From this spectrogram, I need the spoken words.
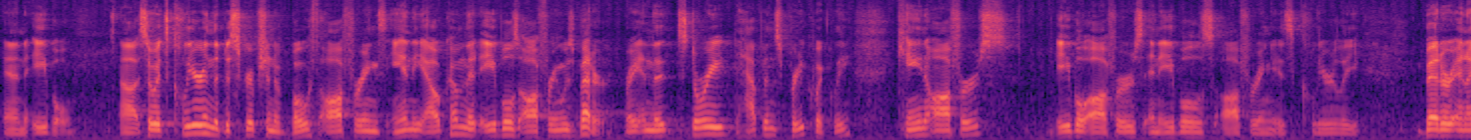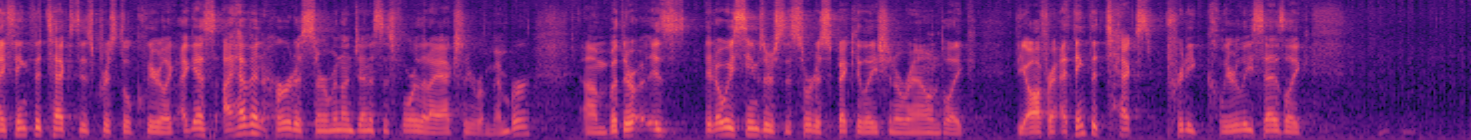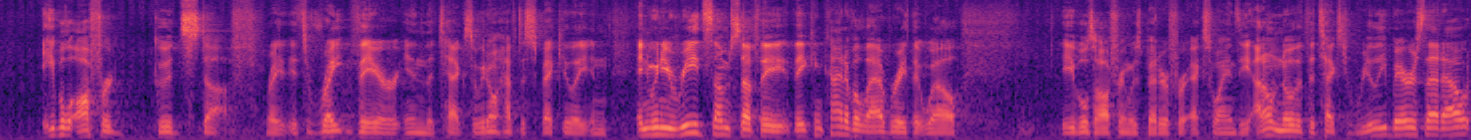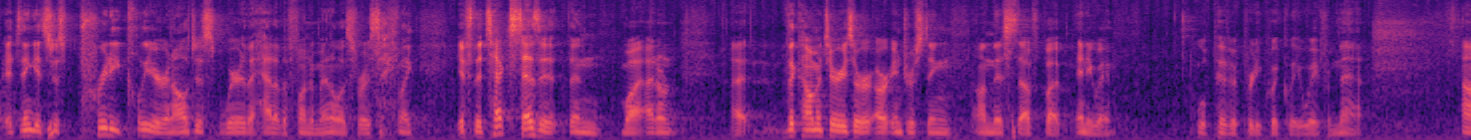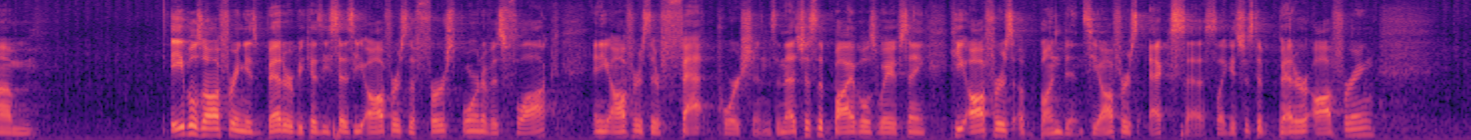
and Abel. Uh, so it's clear in the description of both offerings and the outcome that Abel's offering was better, right? And the story happens pretty quickly. Cain offers, Abel offers, and Abel's offering is clearly better. And I think the text is crystal clear. Like, I guess I haven't heard a sermon on Genesis 4 that I actually remember, um, but there is, it always seems there's this sort of speculation around, like, the offering. I think the text pretty clearly says, like, Abel offered good stuff, right? It's right there in the text, so we don't have to speculate. And, and when you read some stuff, they, they can kind of elaborate that, well, Abel's offering was better for X, Y, and Z. I don't know that the text really bears that out. I think it's just pretty clear, and I'll just wear the hat of the fundamentalist for a second. Like, if the text says it, then well, I don't. Uh, the commentaries are, are interesting on this stuff, but anyway, we'll pivot pretty quickly away from that. Um, Abel's offering is better because he says he offers the firstborn of his flock and he offers their fat portions. And that's just the Bible's way of saying he offers abundance, he offers excess. Like it's just a better offering.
